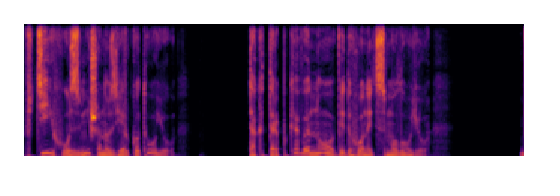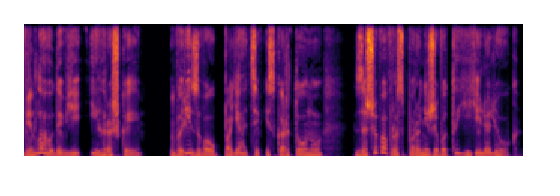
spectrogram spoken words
втіху, змішану з гіркотою. Так терпке вино відгонить смолою. Він лагодив їй іграшки, вирізував паяців із картону, зашивав розпорені животи її ляльок.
